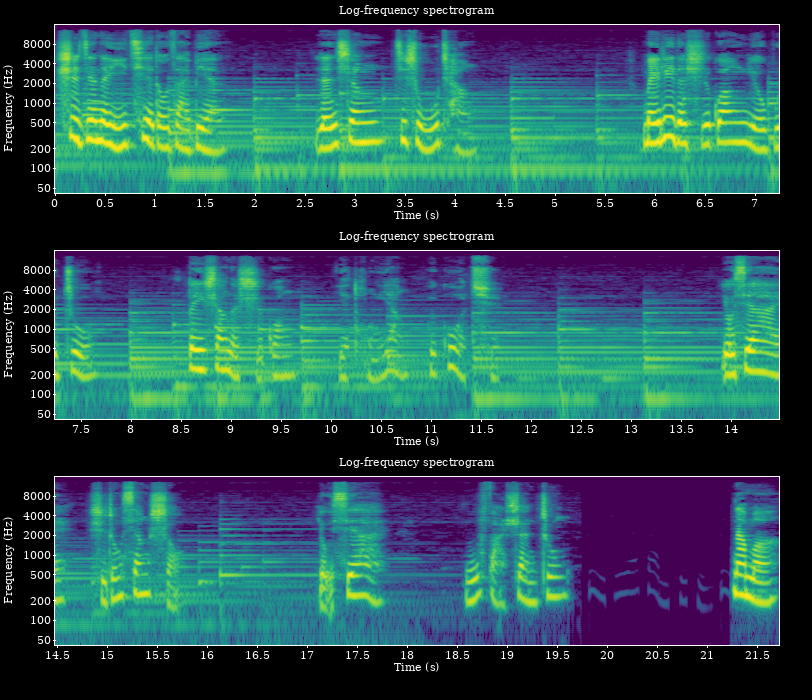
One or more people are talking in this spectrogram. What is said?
世间的一切都在变，人生既是无常。美丽的时光留不住，悲伤的时光也同样会过去。有些爱始终相守，有些爱。无法善终，那么，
